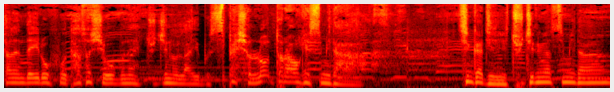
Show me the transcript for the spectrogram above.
저는 내일 오후 5시 5분에 주진우 라이브 스페셜로 돌아오겠습니다. 지금까지 주진우였습니다.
